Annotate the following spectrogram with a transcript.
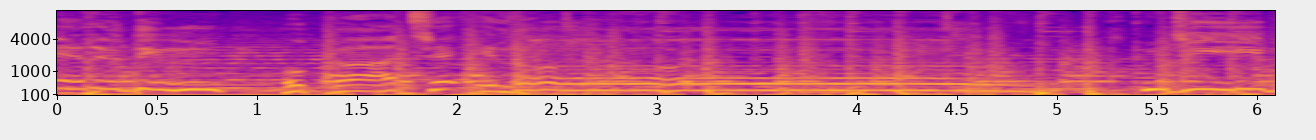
স্বপ্নের দিন ও কাছে এলো। জীবন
